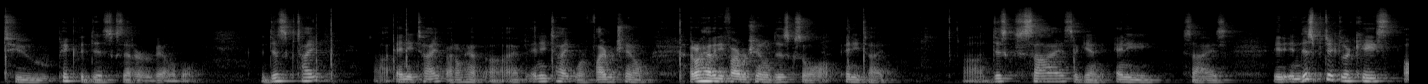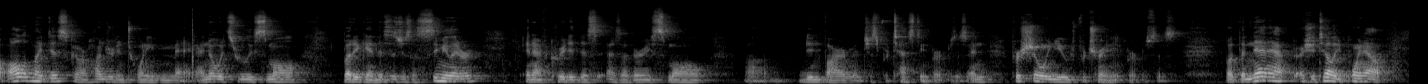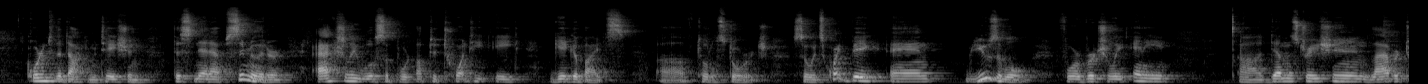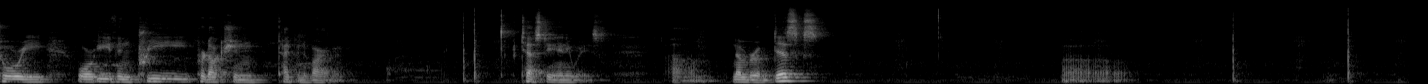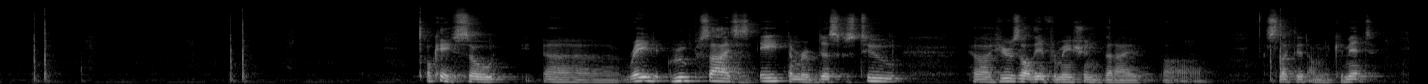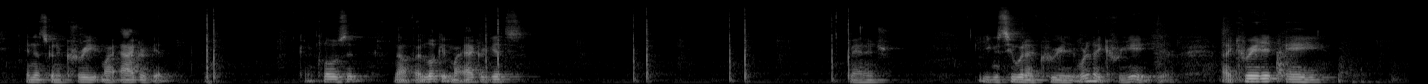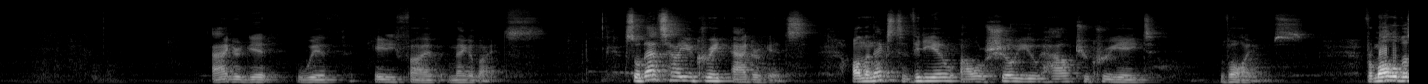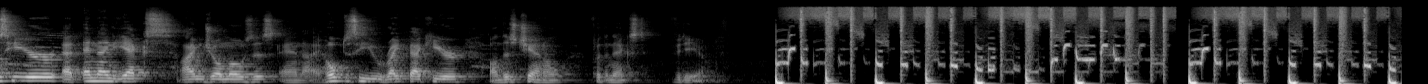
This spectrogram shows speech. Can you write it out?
to pick the disks that are available. The disk type, uh, any type. I don't have uh, I have any type or fiber channel. I don't have any fiber channel disks, so any type. Uh, disk size, again, any size. In, in, this particular case, all of my disks are 120 meg. I know it's really small, but again, this is just a simulator, and I've created this as a very small uh, environment just for testing purposes and for showing you for training purposes. But the NetApp, I should tell you, point out, according to the documentation, this NetApp simulator actually will support up to 28 gigabytes of total storage. So it's quite big and usable for virtually any uh, demonstration, laboratory, or even pre-production type environment. Testing anyways. Um, number of disks, uh, okay, so uh, RAID group size is 8, number of disks is 2. Uh, here's all the information that I've uh, selected. I'm going to commit, and it's going to create my aggregate. I'm Going to close it. Now if I look at my aggregates, manage, you can see what I've created. What did I create here? I created a aggregate with 85 megabytes. So that's how you create aggregates. On the next video, I will show you how to create volumes. From all of us here at N90X, I'm Joe Moses, and I hope to see you right back here on this channel for the next video.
